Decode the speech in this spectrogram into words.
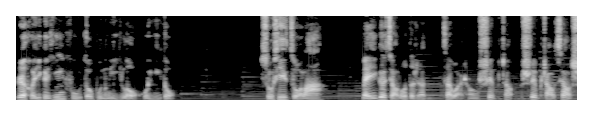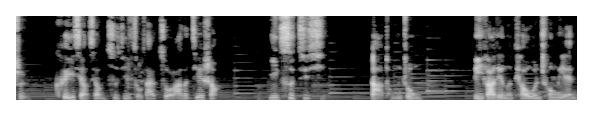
任何一个音符都不能遗漏或移动。熟悉左拉每一个角落的人，在晚上睡不着睡不着觉时，可以想象自己走在左拉的街上。依次记起：大铜钟、理发店的条纹窗帘、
